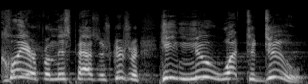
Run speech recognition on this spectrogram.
clear from this passage of scripture, he knew what to do,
